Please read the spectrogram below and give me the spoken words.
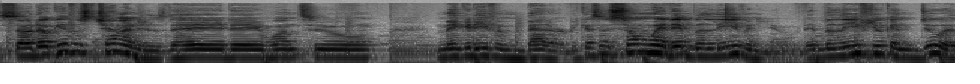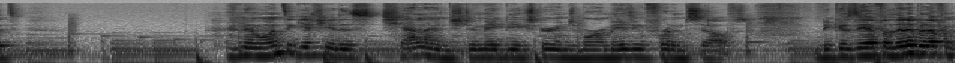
So they'll give us challenges. They they want to make it even better because in some way they believe in you. They believe you can do it. And they want to give you this challenge to make the experience more amazing for themselves because they have a little bit of an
